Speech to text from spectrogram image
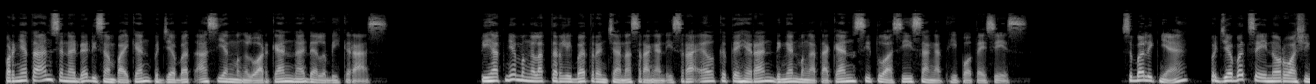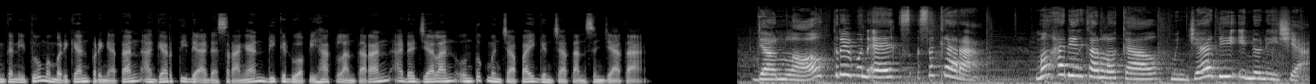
Pernyataan senada disampaikan pejabat AS yang mengeluarkan nada lebih keras. Pihaknya mengelak terlibat rencana serangan Israel ke Teheran dengan mengatakan situasi sangat hipotesis. Sebaliknya, pejabat senior Washington itu memberikan peringatan agar tidak ada serangan di kedua pihak lantaran ada jalan untuk mencapai gencatan senjata. Download Tribun X sekarang, menghadirkan lokal menjadi Indonesia.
